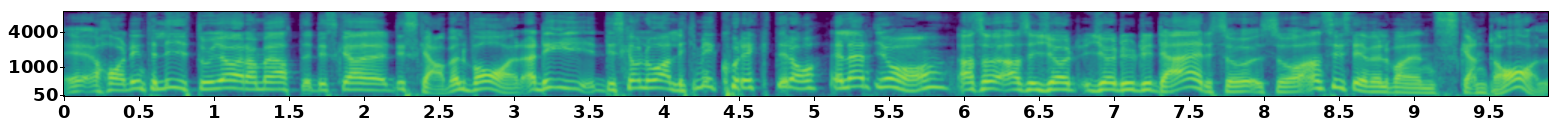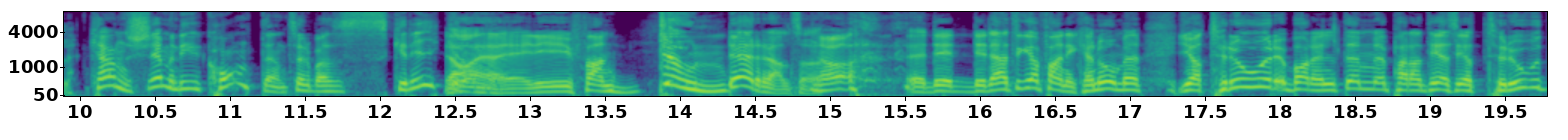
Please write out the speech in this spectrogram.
eh, har det inte lite att göra med att det ska, det ska väl vara, det, det ska väl vara lite mer korrekt idag, eller? Ja. Alltså, alltså gör, gör du det där så, så anses det väl vara en skandal? Kanske, men det är ju content så det bara skriker om Ja, ja, det. det är ju fan dunder alltså! Ja. Eh, Det, det där tycker jag fan är kanon, men jag tror, bara en liten parentes, jag tror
